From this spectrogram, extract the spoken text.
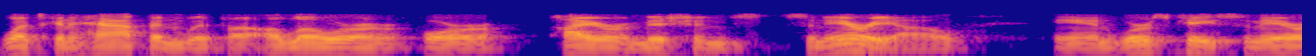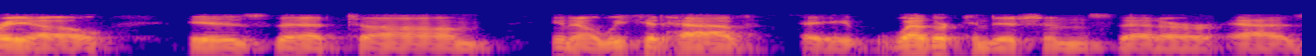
what's going to happen with a, a lower or higher emissions scenario. And worst case scenario is that, um, you know, we could have a weather conditions that are as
